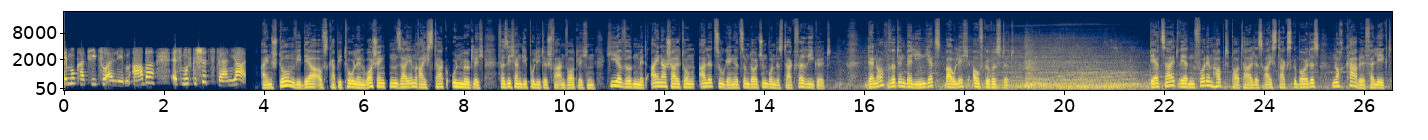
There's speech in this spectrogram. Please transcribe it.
Demokratie zu erleben. Aber es muss geschützt werden, ja. Ein Sturm wie der aufs Kapitol in Washington sei im Reichstag unmöglich, versichern die politisch Verantwortlichen. Hier würden mit einer Schaltung alle Zugänge zum Deutschen Bundestag verriegelt. Dennoch wird in Berlin jetzt baulich aufgerüstet. Derzeit werden vor dem Hauptportal des Reichstagsgebäudes noch Kabel verlegt.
